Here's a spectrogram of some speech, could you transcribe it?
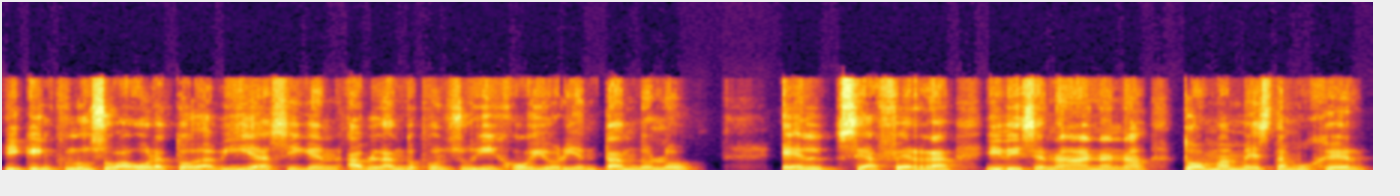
y que incluso ahora todavía siguen hablando con su hijo y orientándolo él se aferra y dice, no, no, no, tómame esta mujer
